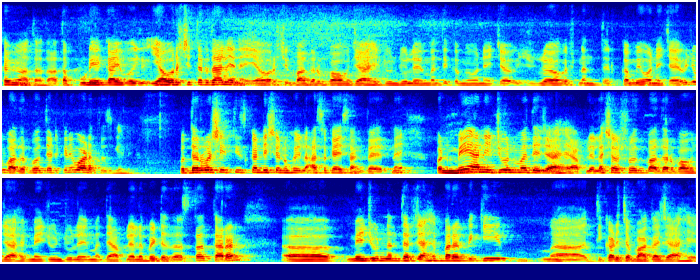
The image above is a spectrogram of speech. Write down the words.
कमी होतात. आता पुढे काही होईल यावर्षी तर झाले नाही. यावर्षी बाजारभाव जे आहे जून जुलैमध्ये कमी होण्याच्या ऐवजी जुलै ऑगस्टनंतर कमी होण्याच्या ऐवजी बाजारभाव त्या ठिकाणी वाढतच गेले. पण दरवर्षी तीच कंडिशन होईल असं काही सांगता येत नाही. पण मे आणि जूनमध्ये जे आहे आपल्याला शाश्वत बाजारभाव जे आहे मे जून जुलैमध्ये आपल्याला भेटत असतात. कारण मे जून नंतर जे आहे बऱ्यापैकी तिकडच्या बागा ज्या आहे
